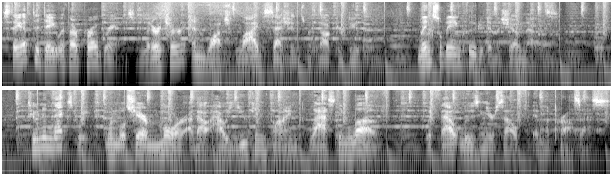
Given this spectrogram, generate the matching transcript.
Stay up to date with our programs, literature, and watch live sessions with Dr. Dubin. Links will be included in the show notes. Tune in next week when we'll share more about how you can find lasting love without losing yourself in the process.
